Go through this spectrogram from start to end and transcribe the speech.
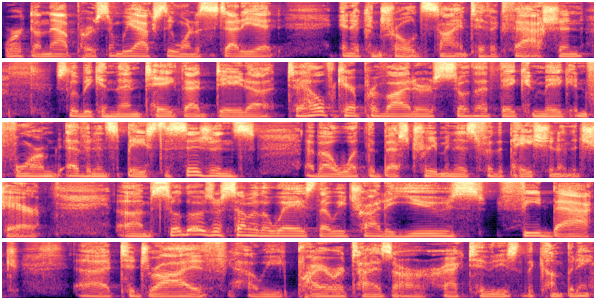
worked on that person. We actually want to study it in a controlled scientific fashion so that we can then take that data to healthcare providers so that they can make informed evidence based decisions about what the best treatment is for the patient in the chair. Um, so, those are some of the ways that we try to use feedback uh, to drive how we prioritize our, our activities of the company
